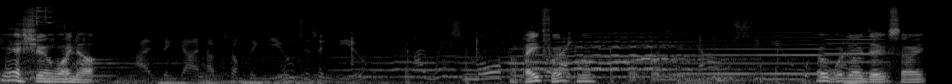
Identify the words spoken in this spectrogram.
Yeah, sure, why not? I think I have something new to sing to you. I wish more I paid for it, Oh, what did I do? Sorry.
